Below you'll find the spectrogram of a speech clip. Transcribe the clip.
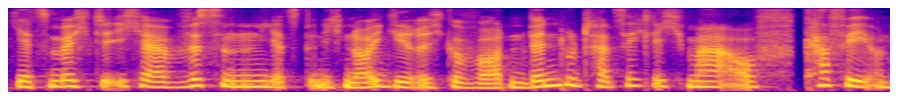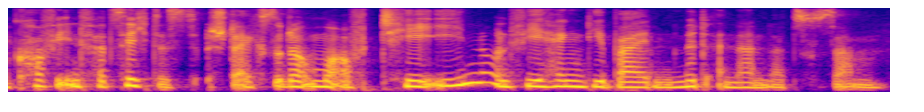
Jetzt möchte ich ja wissen, jetzt bin ich neugierig geworden. Wenn du tatsächlich mal auf Kaffee und Koffein verzichtest, steigst du da immer auf Tein und wie hängen die beiden miteinander zusammen?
